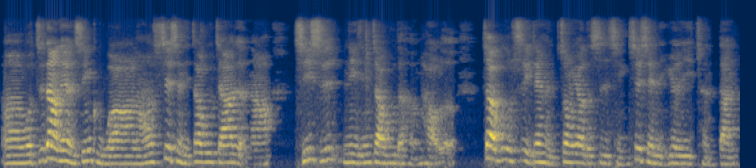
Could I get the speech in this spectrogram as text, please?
呃我知道你很辛苦啊，然后谢谢你照顾家人啊，其实你已经照顾得很好了，照顾是一件很重要的事情，谢谢你愿意承担，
